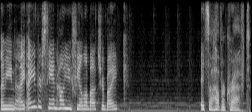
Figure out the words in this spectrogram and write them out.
I mean, I, I understand how you feel about your bike. It's a hovercraft.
